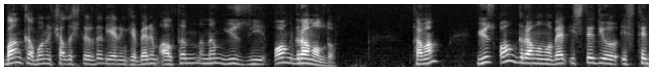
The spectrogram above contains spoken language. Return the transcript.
Banka bunu çalıştırdı. Diyelim ki benim altınım 110 gram oldu. Tamam. 110 gramımı ben istediyor, iste,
